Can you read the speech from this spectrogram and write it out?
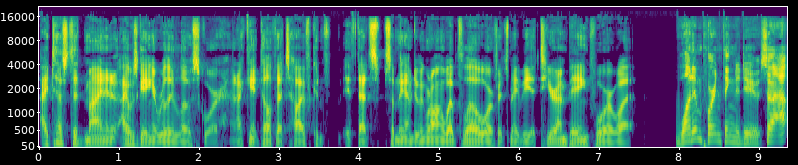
I tested mine and I was getting a really low score, and I can't tell if that's how I've conf- if that's something I'm doing wrong on Webflow or if it's maybe a tier I'm paying for or what. One important thing to do. So I,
